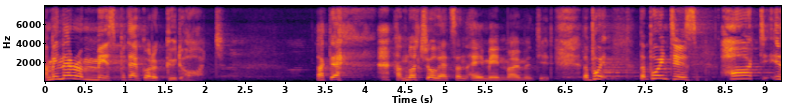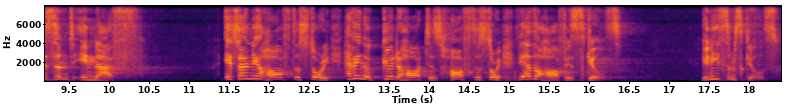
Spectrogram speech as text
I mean, they're a mess, but they've got a good heart. Like that. I'm not sure that's an amen moment yet. The point, the point is, heart isn't enough. It's only half the story. Having a good heart is half the story. The other half is skills. You need some skills.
